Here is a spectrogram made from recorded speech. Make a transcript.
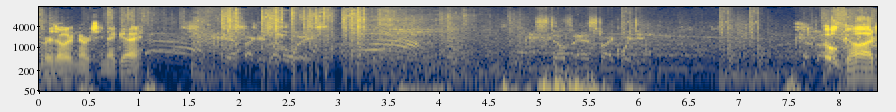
Or I would have never seen that guy. Care package on the way. Stealth airstrike waiting. Oh god.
